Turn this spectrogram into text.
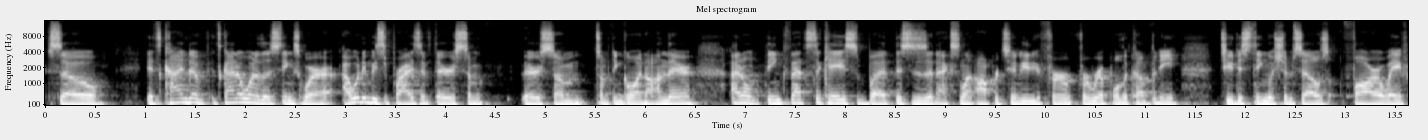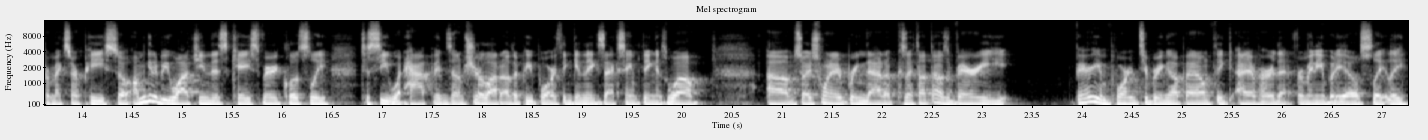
So it's kind of it's kind of one of those things where i wouldn't be surprised if there's some there's some something going on there. I don't think that's the case, but this is an excellent opportunity for for Ripple, the company, to distinguish themselves far away from XRP. So I'm going to be watching this case very closely to see what happens, and I'm sure a lot of other people are thinking the exact same thing as well. Um, so I just wanted to bring that up because I thought that was very very important to bring up. I don't think I have heard that from anybody else lately.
